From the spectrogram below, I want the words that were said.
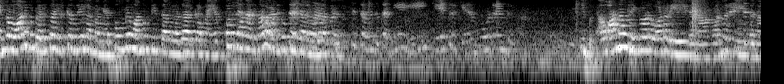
எங்க வார்டுக்கு பெருசா இருக்கிறதே இல்ல மேம் எப்பவுமே ஒன் ஃபிஃப்டி செவன்ல தான் இருக்காரு. நான் எப்ப ஃபோன் அடிச்சாலும் ஒன் ஃபிஃப்டி செவன்ல தான் இருக்காரு. 57 க்கு தனியா ஏய் கேட்டிருக்கேன், போடுறேன்னு இருக்கான். இப்போ ஆனா அவர் எங்களோட வார்டோட ஏஐ தானா ஒன் ஃபிஃப்டி தானா.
